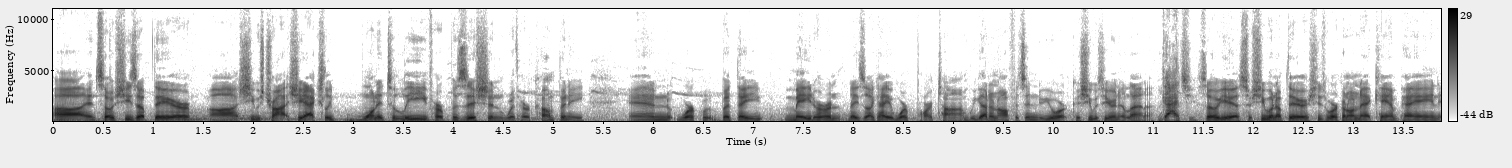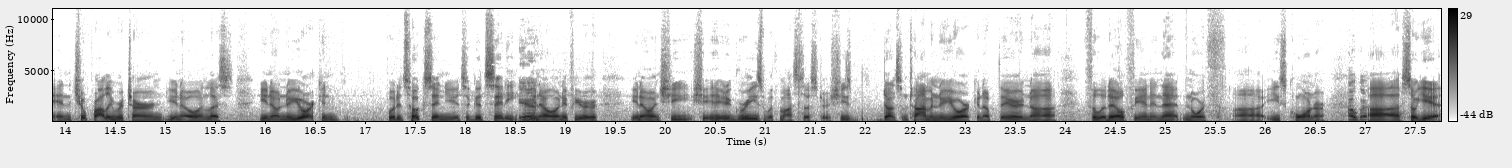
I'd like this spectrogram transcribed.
Uh, and so she's up there. Uh, she was trying. She actually wanted to leave her position with her company and work with, but they made her. They was like, hey, work part time. We got an office in New York because she was here in Atlanta. Got you. So yeah, so she went up there. She's working on that campaign, and she'll probably return. You know, unless you know New York can put its hooks in you. It's a good city. Yeah. You know, and if you're, you know, and she she agrees with my sister. She's done some time in New York and up there in uh, Philadelphia and in that north uh, east corner. Okay. Uh, so yeah.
